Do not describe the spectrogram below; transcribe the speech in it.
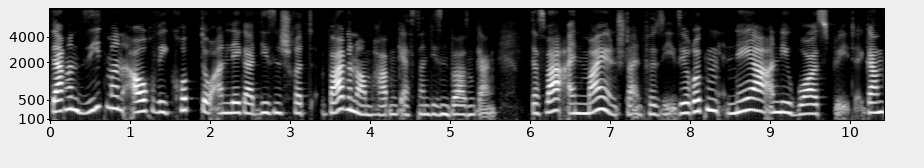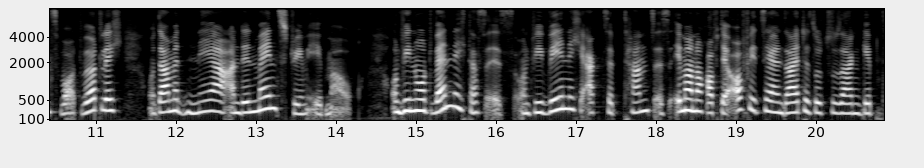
daran sieht man auch, wie Kryptoanleger diesen Schritt wahrgenommen haben gestern, diesen Börsengang. Das war ein Meilenstein für sie. Sie rücken näher an die Wall Street, ganz wortwörtlich, und damit näher an den Mainstream eben auch. Und wie notwendig das ist und wie wenig Akzeptanz es immer noch auf der offiziellen Seite sozusagen gibt,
